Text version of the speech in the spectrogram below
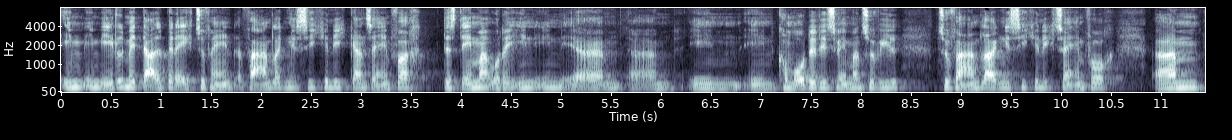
im, im Edelmetallbereich zu veranlagen ist sicher nicht ganz einfach. Das Thema oder in, in, ähm, ähm, in, in Commodities, wenn man so will, zu veranlagen, ist sicher nicht so einfach. Ähm,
